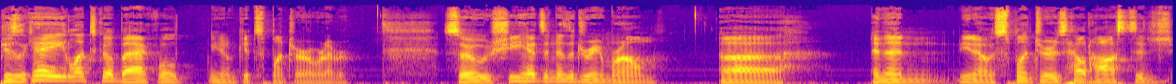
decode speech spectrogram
she's like, "Hey, let's go back. We'll you know get Splinter or whatever." So she heads into the dream realm, uh, and then you know Splinter is held hostage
